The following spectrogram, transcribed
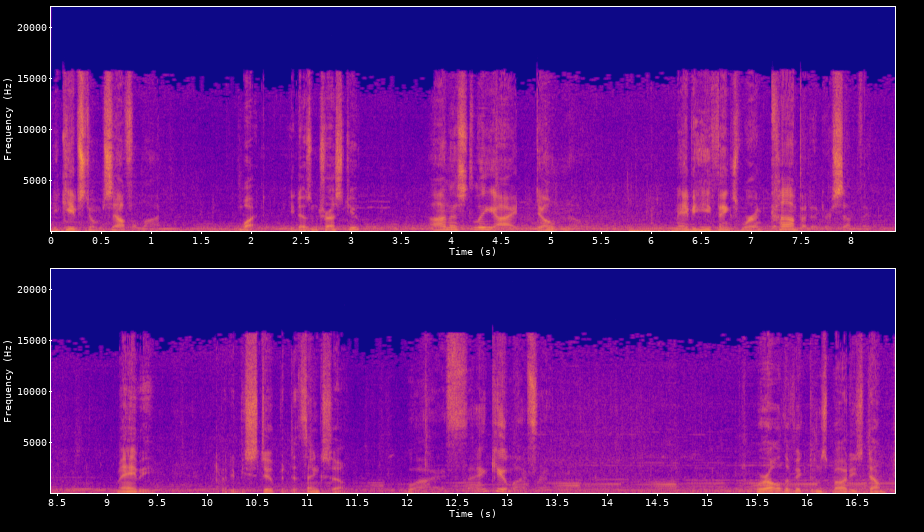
He keeps to himself a lot. What? He doesn't trust you? Honestly, I don't know. Maybe he thinks we're incompetent or something. Maybe. But he'd be stupid to think so. Why, thank you, my friend. Were all the victims' bodies dumped?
